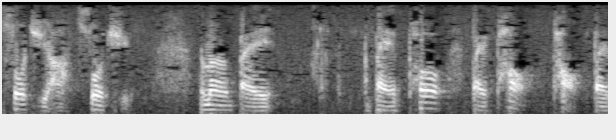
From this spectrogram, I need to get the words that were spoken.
缩取啊，缩取。那么百百泡百泡泡百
